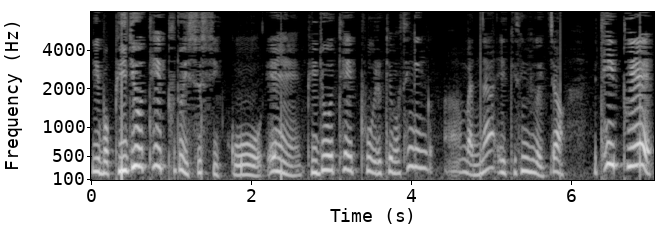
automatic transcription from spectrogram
이 뭐 비디오 테이프도 있을 수 있고, 예, 비디오 테이프 이렇게 뭐 생긴 거 아, 맞나? 이렇게 생긴 거 있죠? 테이프에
